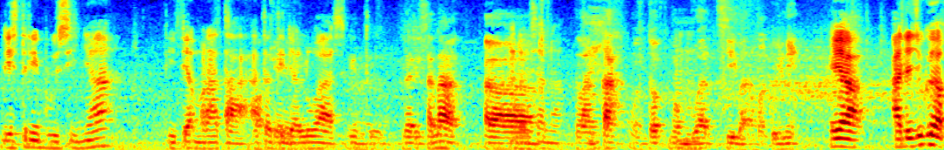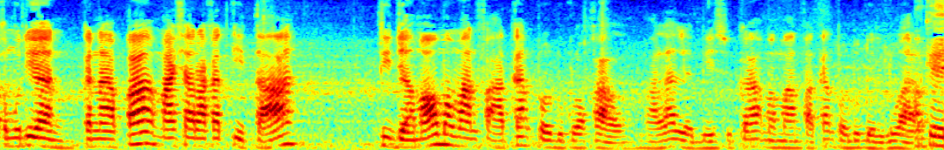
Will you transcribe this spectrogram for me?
distribusinya tidak merata atau Oke. tidak luas gitu. dari sana Ada di sana. langkah untuk membuat si barang baku ini Iya, ada juga kemudian kenapa masyarakat kita tidak mau memanfaatkan produk lokal, malah lebih suka memanfaatkan produk dari luar. oke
